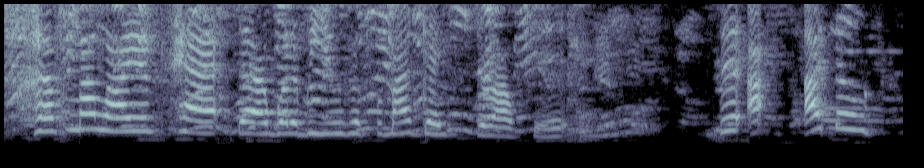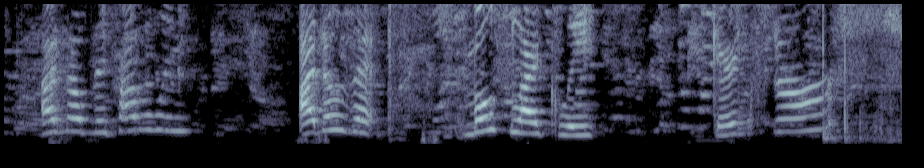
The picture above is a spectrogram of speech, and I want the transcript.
Have my lion's hat that I'm going to be using for my gangster outfit. Then I, I know, I know they probably, I know that most likely gangsters,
